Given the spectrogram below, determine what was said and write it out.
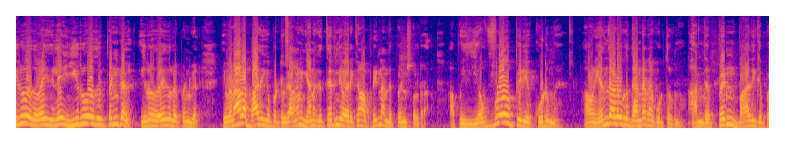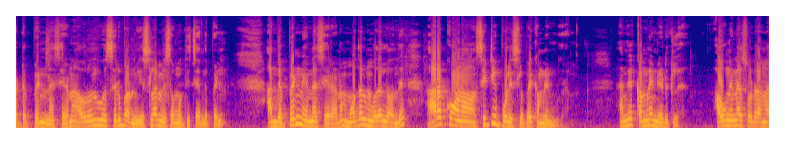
இருபது வயதிலே இருபது பெண்கள் இருபது வயதுள்ள பெண்கள் இவனால் பாதிக்கப்பட்டிருக்காங்கன்னு எனக்கு தெரிஞ்ச வரைக்கும் அப்படின்னு அந்த பெண் சொல்கிறான் அப்போ இது எவ்வளோ பெரிய கொடுமை. அவன் எந்த அளவுக்கு தண்டனை கொடுத்துருக்கணும்? அந்த பெண் பாதிக்கப்பட்ட பெண் என்ன செய்யணும் அவர் வந்து ஒரு சிறுபான்மை இஸ்லாமிய சமூகத்தை சேர்ந்த பெண். அந்த பெண் என்ன செய்கிறான்னா முதல் முதல்ல வந்து அரக்கோணம் சிட்டி போலீஸில் போய் கம்ப்ளைண்ட் கொடுக்குறாங்க. அங்கே கம்ப்ளைண்ட் எடுக்கலை. அவங்க என்ன சொல்கிறாங்க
